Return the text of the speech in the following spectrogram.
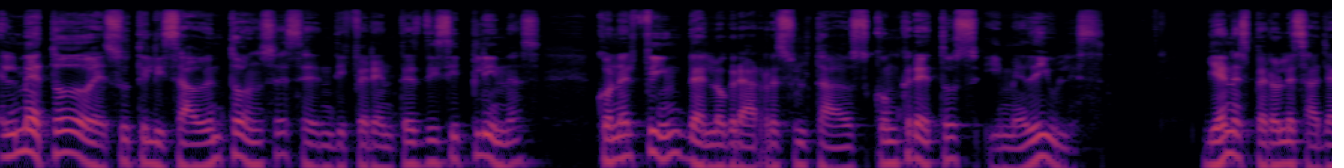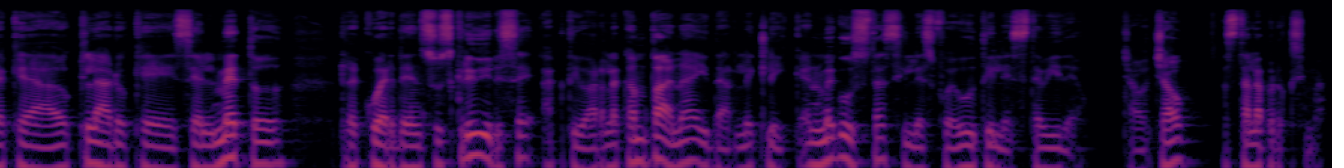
El método es utilizado entonces en diferentes disciplinas con el fin de lograr resultados concretos y medibles. Bien, espero les haya quedado claro qué es el método. Recuerden suscribirse, activar la campana y darle clic en me gusta si les fue útil este video. Chao, chao. Hasta la próxima.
